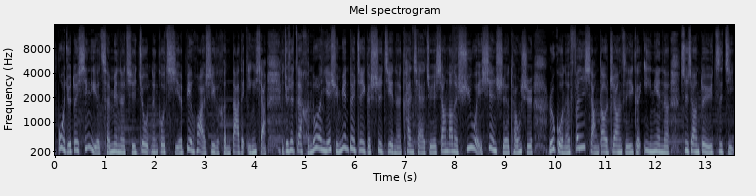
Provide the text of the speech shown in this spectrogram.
不过我觉得对心理的层面呢，其实就能够企业变化，也是一个很大的影响。也就是在很多人也许面对这个世界呢，看起来觉得相当的虚伪现实的同时，如果呢分享到这样子一个意念呢，事实上对于自己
